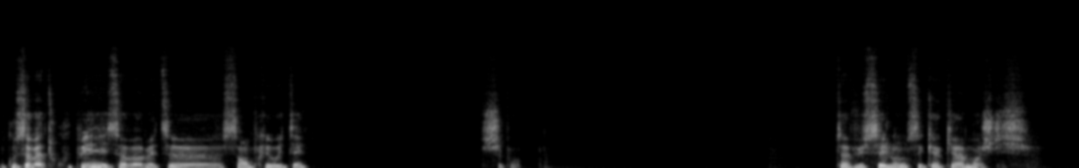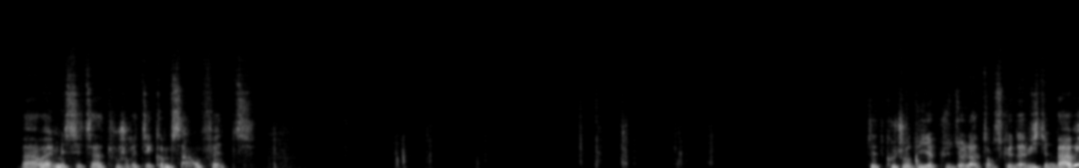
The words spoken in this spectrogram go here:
du coup, ça va tout couper et ça va mettre euh, ça en priorité? Je sais pas. T'as vu, c'est long, c'est caca, moi je dis. Bah ouais, mais c'est ça a toujours été comme ça en fait. Peut-être qu'aujourd'hui il y a plus de latence que d'habitude. Bah oui.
